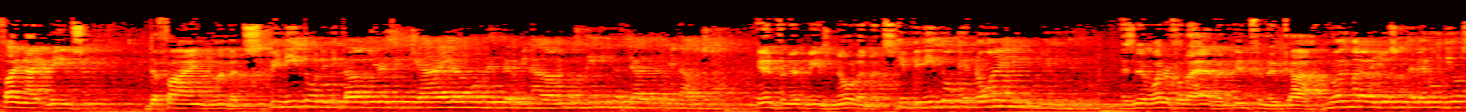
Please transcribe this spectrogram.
Finite means defined limits. Finito limitado quiere decir que hay algo determinado, hay unos límites ya determinados. Infinite means no limits. Infinito que no hay ningún límite. Isn't it wonderful to have an infinite God? No es maravilloso tener un Dios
